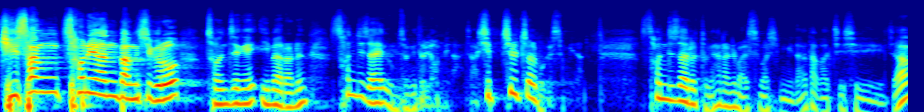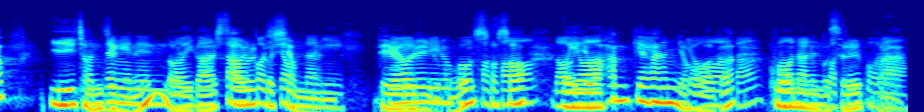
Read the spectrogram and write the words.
기상천외한 방식으로 전쟁에 임하라는 선지자의 음성이 들려옵니다. 자, 17절 보겠습니다. 선지자를 통해 하나님 말씀하십니다. 다 같이 시작. 이 전쟁에는 너희가 싸울 것이 없나니 대열을 이루고 서서 너희와 함께한 여호와가 구원하는 것을 보라.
